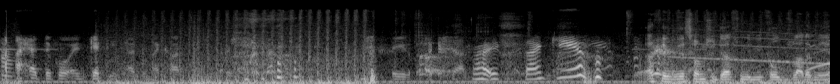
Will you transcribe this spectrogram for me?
I had to go and get it out of my car. there you go, look a shot. Right, thank you. I think this one should definitely be called Vladimir.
